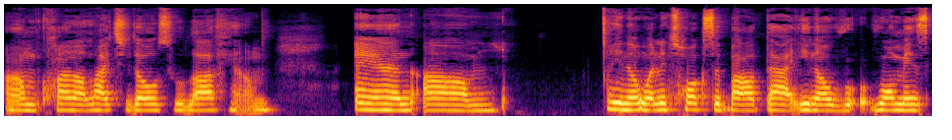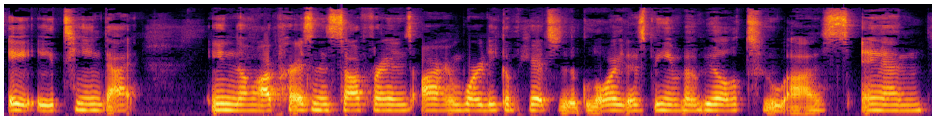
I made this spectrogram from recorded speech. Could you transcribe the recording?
um, crown of life to those who love Him. And um, you know, when it talks about that, you know, Romans eight eighteen, that you know our present sufferings are unworthy compared to the glory that's being revealed to us, and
